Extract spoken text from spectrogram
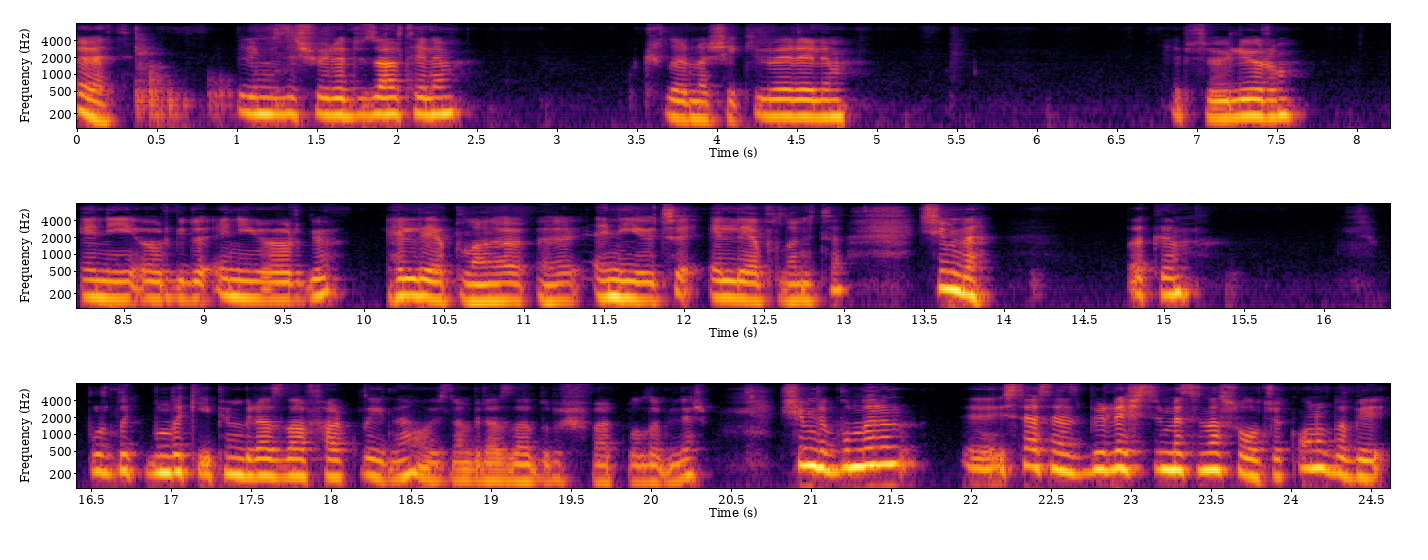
Evet. Elimizi şöyle düzeltelim. Uçlarına şekil verelim. Hep söylüyorum. En iyi örgüde en iyi örgü elle yapılan e, en iyi ütü elle yapılan ütü. Şimdi bakın burada bundaki ipim biraz daha farklıydı. O yüzden biraz daha duruş farklı olabilir. Şimdi bunların e, isterseniz birleştirmesi nasıl olacak onu da bir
